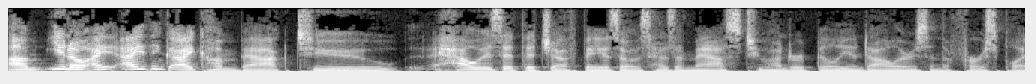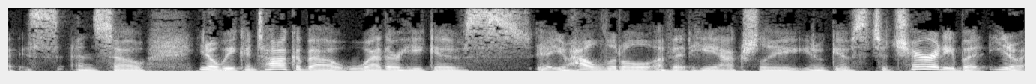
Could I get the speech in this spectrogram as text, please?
Um, you know, I, I think I come back to how is it that Jeff Bezos has amassed $200 billion in the first place? And so, you know, we can talk about whether he gives, you know, how little of it he actually, you know, gives to charity. But, you know,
